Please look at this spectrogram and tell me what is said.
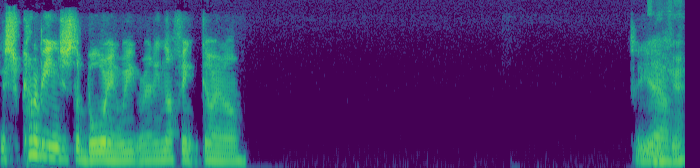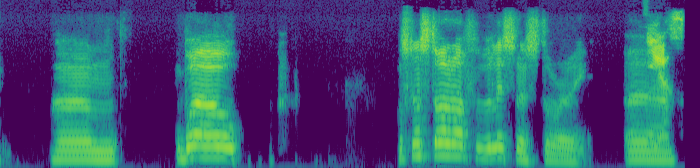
it's kind of been just a boring week, really. Nothing going on. So yeah. Okay. Um. Well, I was gonna start off with a listener story. Um, Yes.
